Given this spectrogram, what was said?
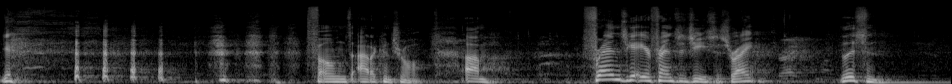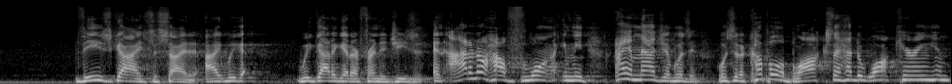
Yeah. Phones out of control. Um, friends get your friends to Jesus, right? right. Listen, these guys decided, I, we got, we got to get our friend to Jesus. And I don't know how long, I mean, I imagine, was it, was it a couple of blocks they had to walk carrying him?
